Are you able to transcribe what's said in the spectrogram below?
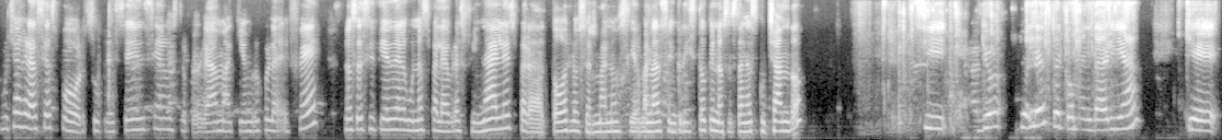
muchas gracias por su presencia en nuestro programa aquí en Brújula de Fe. No sé si tiene algunas palabras finales para todos los hermanos y hermanas en Cristo que nos están escuchando. Sí, yo, yo les recomendaría que,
